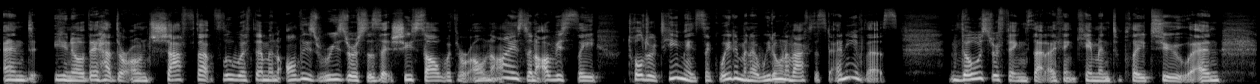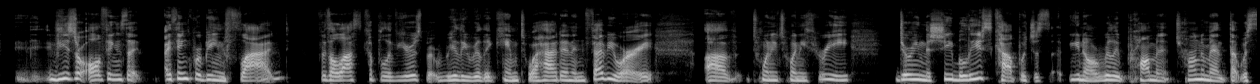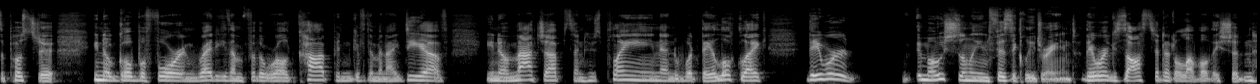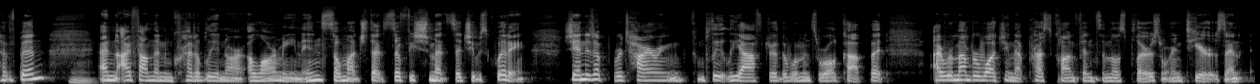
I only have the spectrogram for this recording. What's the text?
And, you know, they had their own chef that flew with them and all these resources that she saw with her own eyes and obviously told her teammates, like, wait a minute, we don't have access to any of this. Those are things that I think came into play too. And eh, these are all things that I think were being flagged for the last couple of years, but really, really came to a head. And in February of 2023, during the She Believes Cup, which is, you know, a really prominent tournament that was supposed to, you know, go before and ready them for the World Cup and give them an idea of, you know, matchups and who's playing and what they look like. They were emotionally and physically drained. They were exhausted at a level they shouldn't have been. Mm. And I found that incredibly alarming in so much that Sophie Schmidt said she was quitting. She ended up retiring completely after the Women's World Cup. But I remember watching that press conference and those players were in tears. And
